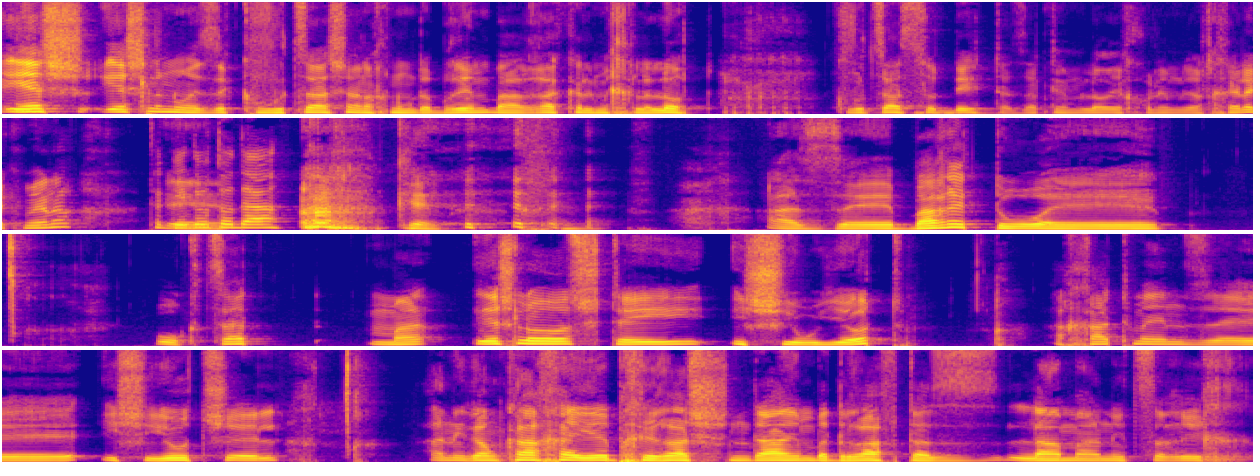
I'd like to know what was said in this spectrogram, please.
יש, יש לנו איזה קבוצה שאנחנו מדברים בה רק על מכללות. קבוצה סודית, אז אתם לא יכולים להיות חלק ממנה. תגידו אה, תודה. כן. אז uh, ברט הוא, הוא קצת, יש לו שתי אישיויות. אחת מהן זה אישיות של, אני גם ככה אהיה בחירה שנתיים בדראפט, אז למה אני צריך...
